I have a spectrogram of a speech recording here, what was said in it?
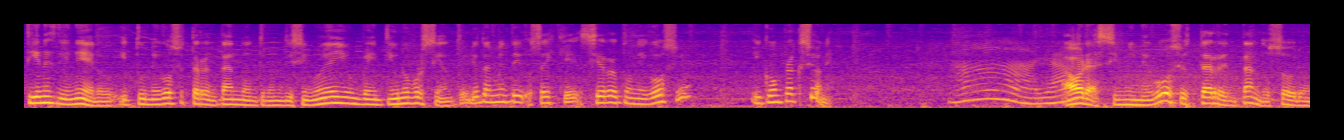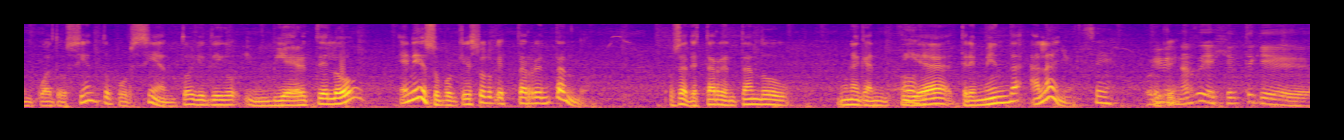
tienes dinero y tu negocio está rentando entre un 19 y un 21%, yo también te digo, ¿sabes qué? Cierra tu negocio y compra acciones. Ah, ya. Ahora, si mi negocio está rentando sobre un 400%, yo te digo, inviértelo en eso, porque eso es lo que está rentando. O sea, te está rentando una cantidad tremenda al año. Sí. Oye, Bernardo, y hay gente que,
